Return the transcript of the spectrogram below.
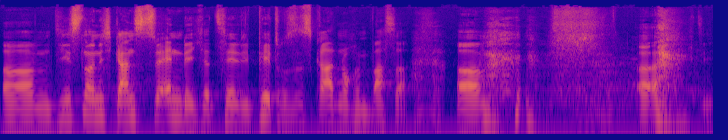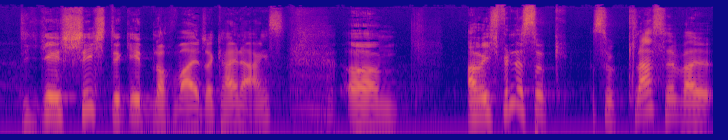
Ähm, die ist noch nicht ganz zu Ende. Ich erzähle, die Petrus ist gerade noch im Wasser. Ähm, äh, die, die, Geschichte geht noch weiter, keine Angst. Ähm, aber ich finde es so, so klasse, weil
